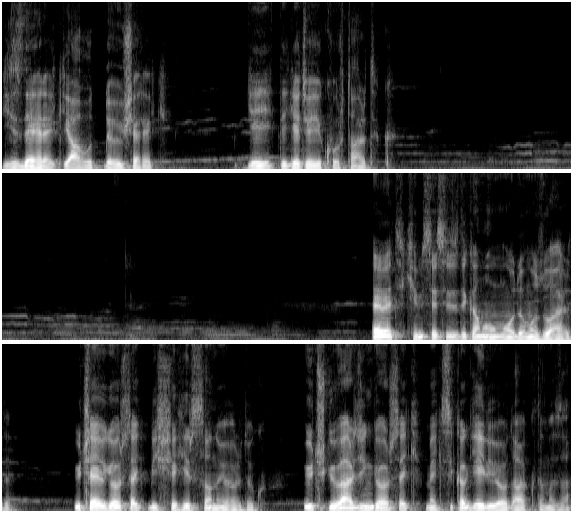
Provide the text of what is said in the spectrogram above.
gizleyerek yahut dövüşerek geyikli geceyi kurtardık. Evet, kimsesizlik ama umudumuz vardı. Üç ev görsek bir şehir sanıyorduk. Üç güvercin görsek Meksika geliyordu aklımıza.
